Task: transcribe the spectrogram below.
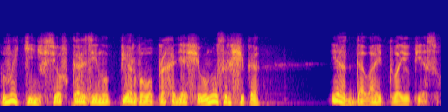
Выкинь все в корзину первого проходящего мусорщика и отдавай твою пьесу».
